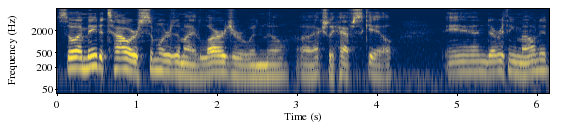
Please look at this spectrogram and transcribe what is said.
So I made a tower similar to my larger windmill, uh, actually half scale, and everything mounted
